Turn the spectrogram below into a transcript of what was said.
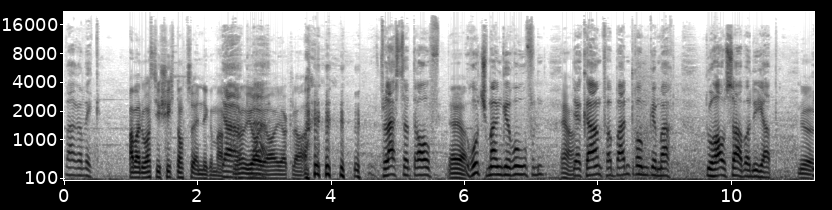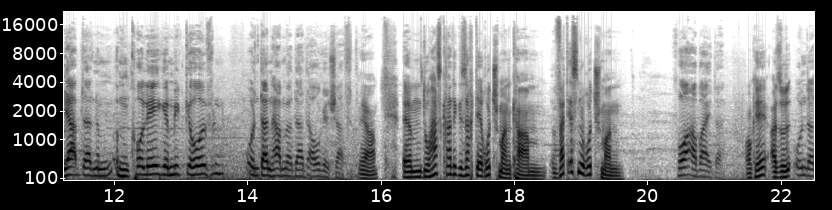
war er weg. Aber du hast die Schicht noch zu Ende gemacht. Ja, ne? ja, ja, ja, klar. Pflaster drauf, Ja, ja. Rutschmann gerufen, der kam, Verband drum gemacht, du haust aber nicht ab. Nö. Ich habe dann einem, einem Kollegen mitgeholfen und dann haben wir das auch geschafft. ja. Ähm, du hast gerade gesagt, der Rutschmann kam. Was ist ein Rutschmann? Vorarbeiter, Okay, also unter,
